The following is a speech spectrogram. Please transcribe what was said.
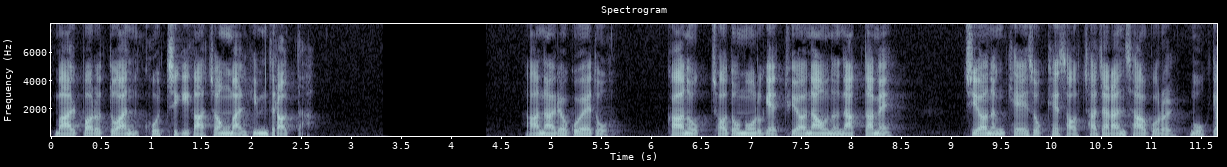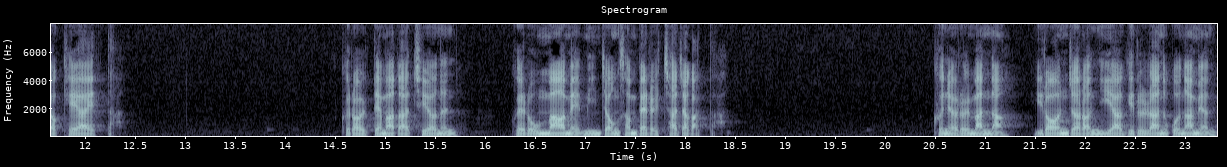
말버릇 또한 고치기가 정말 힘들었다. 안 하려고 해도 간혹 저도 모르게 튀어나오는 악담에 지연은 계속해서 자잘한 사고를 목격해야 했다. 그럴 때마다 지연은 괴로운 마음에 민정 선배를 찾아갔다. 그녀를 만나 이런저런 이야기를 나누고 나면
